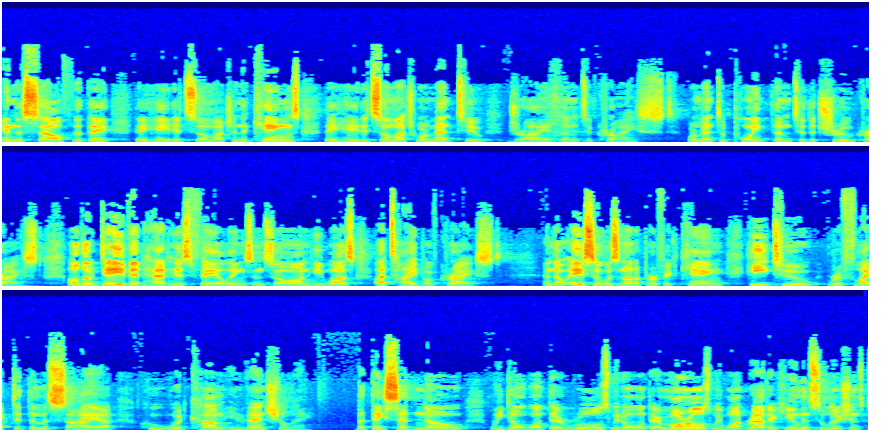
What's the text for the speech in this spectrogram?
in the south that they, they hated so much, and the kings they hated so much, were meant to drive them to Christ, were meant to point them to the true Christ. Although David had his failings and so on, he was a type of Christ. And though Asa was not a perfect king, he too reflected the Messiah who would come eventually. But they said, no, we don't want their rules, we don't want their morals, we want rather human solutions,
